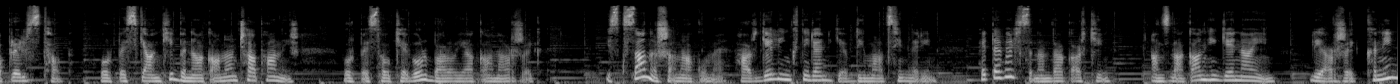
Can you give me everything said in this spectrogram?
ապրել սթափ, որպես կյանքի բնականon չափանիշ, որպես հոգևոր բարոյական արժեք։ Իսկ սա նշանակում է հարգել ինքնիրեն եւ դիմացիներին, հետևել սննդակարգին, անձնական հիգիենային, լիարժեք քնին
